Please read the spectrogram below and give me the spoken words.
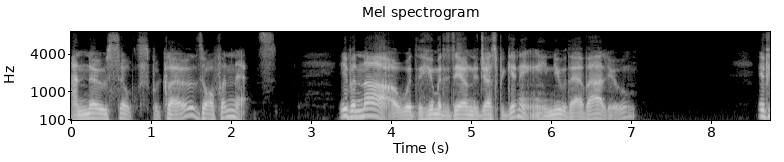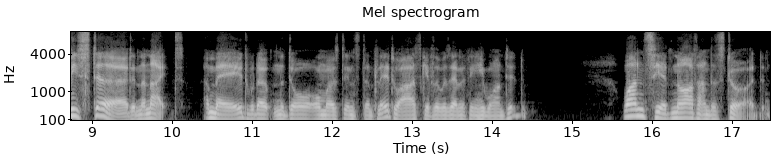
and no silks for clothes or for nets. Even now, with the humidity only just beginning, he knew their value. If he stirred in the night, a maid would open the door almost instantly to ask if there was anything he wanted. Once he had not understood.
